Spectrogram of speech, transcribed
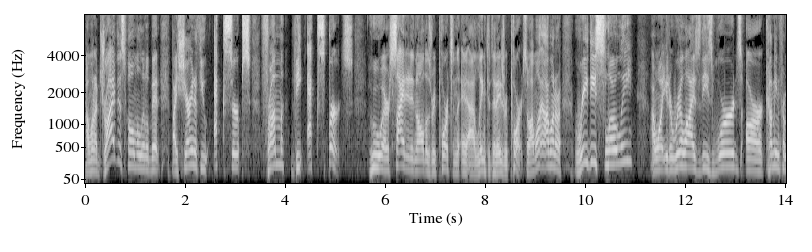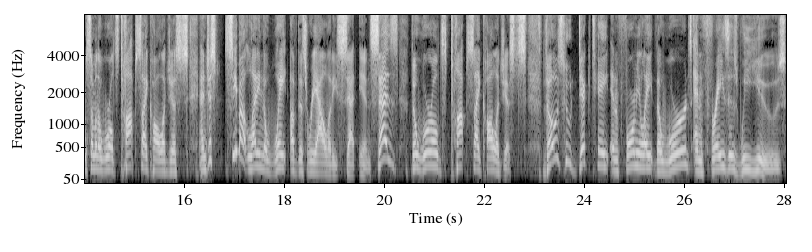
I want to drive this home a little bit by sharing a few excerpts from the experts who are cited in all those reports and uh, linked to today's report. So I want I want to read these slowly I want you to realize these words are coming from some of the world's top psychologists and just see about letting the weight of this reality set in. Says the world's top psychologists, those who dictate and formulate the words and phrases we use,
